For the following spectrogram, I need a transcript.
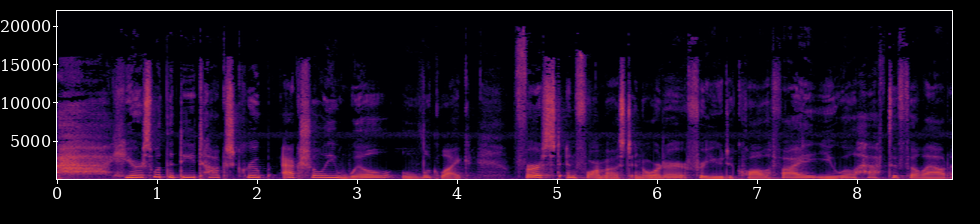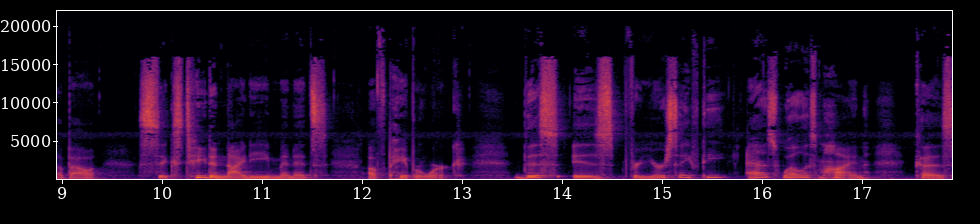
here's what the detox group actually will look like. First and foremost, in order for you to qualify, you will have to fill out about 60 to 90 minutes of paperwork. This is for your safety as well as mine because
